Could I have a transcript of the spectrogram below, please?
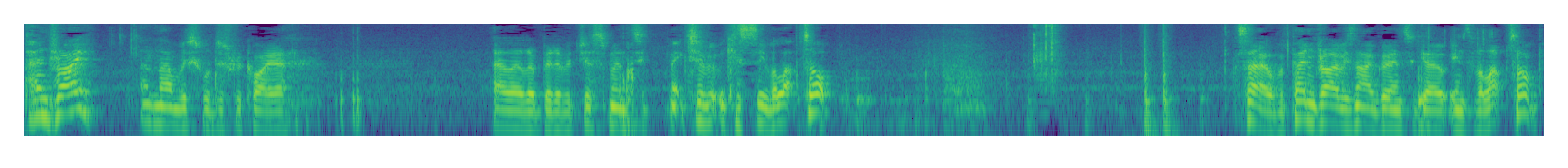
pen drive and now this will just require a little bit of adjustment to make sure that we can see the laptop. So the pen drive is now going to go into the laptop.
